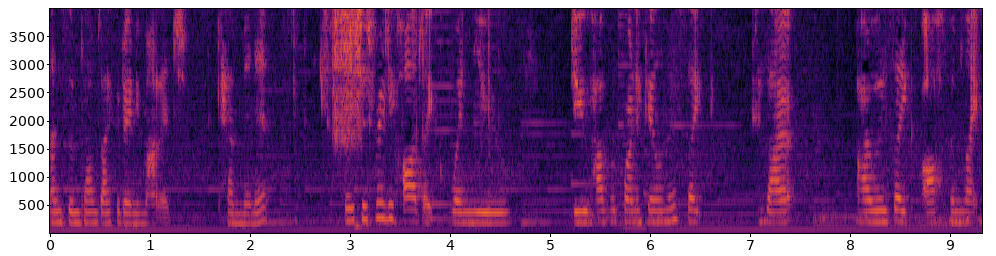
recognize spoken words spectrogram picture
and sometimes I could only manage ten minutes. It's just really hard, like when you do have a chronic illness, like because I I was like often like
